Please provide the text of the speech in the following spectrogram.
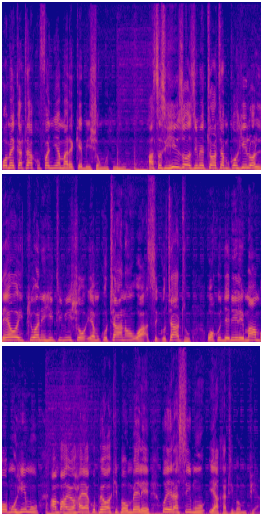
wamekataa kufanyia marekebisho muhimu. Asasi hizo zimetoa tamko hilo leo ikiwa ni hitimisho ya mkutano wa siku tatu wa kujadili mambo muhimu ambayo hayakupewa kipaumbele kwenye rasimu ya katiba mpya.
